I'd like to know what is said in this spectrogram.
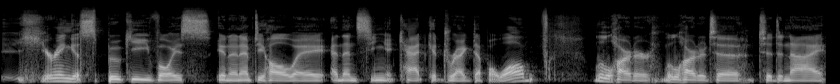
hearing a spooky voice in an empty hallway and then seeing a cat get dragged up a wall, a little harder, a little harder to to deny.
